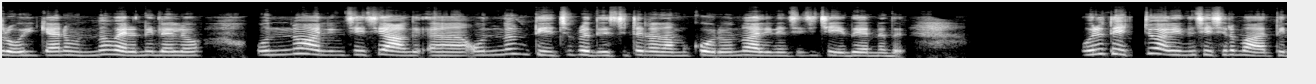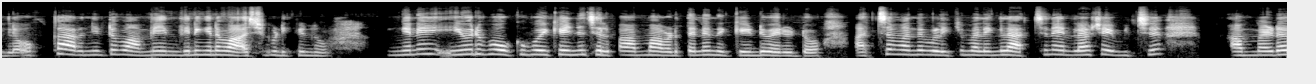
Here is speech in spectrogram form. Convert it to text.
ദ്രോഹിക്കാനോ ഒന്നും വരുന്നില്ലല്ലോ. ഒന്നും അനിയൻ ചേച്ചി ഒന്നും തിരിച്ചു പ്രതീക്ഷിച്ചിട്ടല്ല നമുക്ക് ഓരോന്നും അലീന ചേച്ചി ചെയ്തു തരുന്നത്. ഒരു തെറ്റും അലീന ചേച്ചിയുടെ ഭാഗത്തില്ല. ഒക്കെ അറിഞ്ഞിട്ടും അമ്മ എന്തിനിങ്ങനെ വാശി പിടിക്കുന്നു? ഇങ്ങനെ ഈ ഒരു പോക്ക് പോയി കഴിഞ്ഞാൽ ചിലപ്പോൾ അമ്മ അവിടെ തന്നെ നിൽക്കേണ്ടി വരും കേട്ടോ അച്ഛൻ വന്ന് വിളിക്കും അല്ലെങ്കിൽ അച്ഛനെല്ലാം ക്ഷമിച്ച് അമ്മയുടെ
